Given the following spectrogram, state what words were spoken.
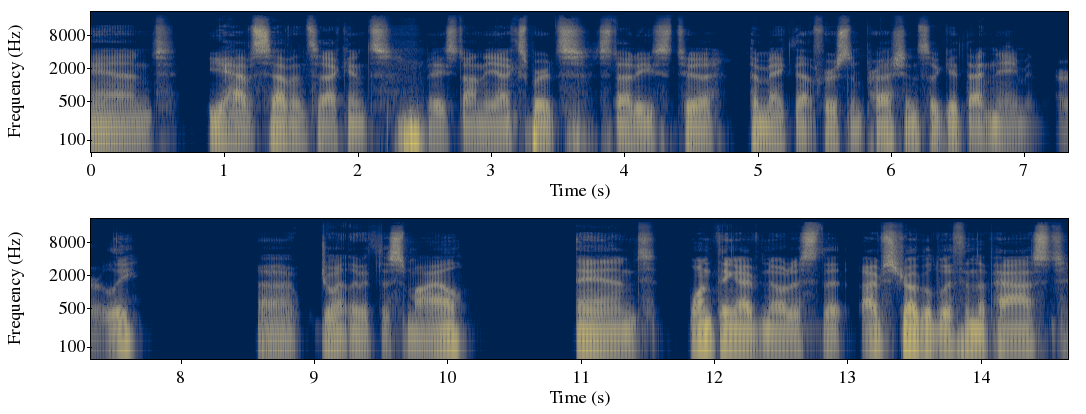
And you have seven seconds based on the experts studies to to make that first impression so get that name in early uh, jointly with the smile and one thing i've noticed that i've struggled with in the past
